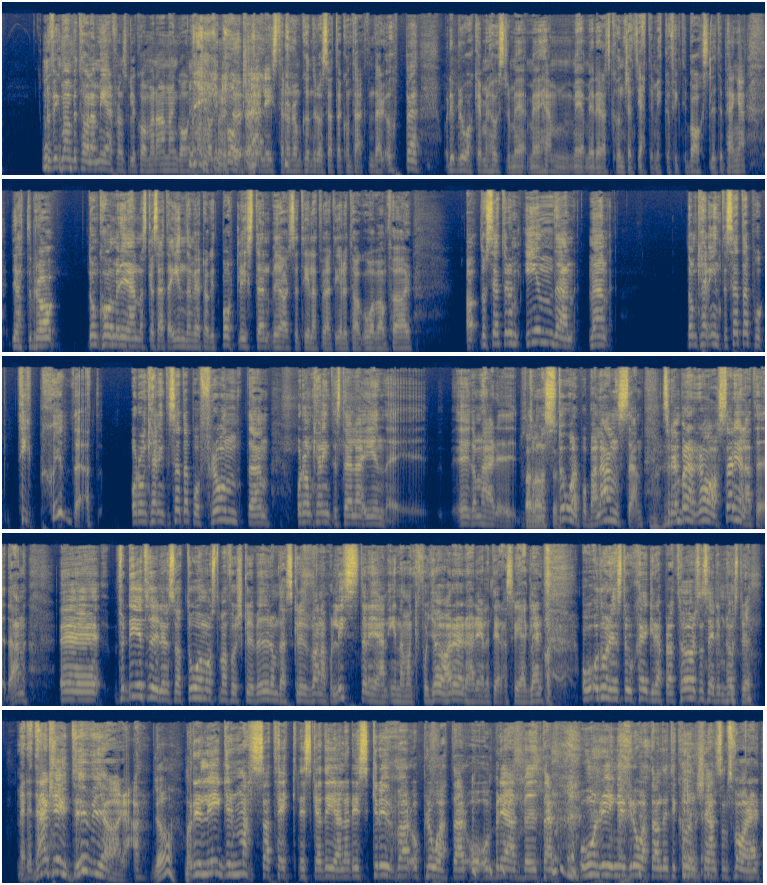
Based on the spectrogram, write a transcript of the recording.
Då fick man betala mer för att de skulle komma en annan gång De har tagit bort den här listan och de kunde då sätta kontakten där uppe. Och det bråkade min hustru med, med, hem, med, med deras kundtjänst jättemycket och fick tillbaks lite pengar. Jättebra. De kommer igen och ska sätta in den. Vi har tagit bort listen. Vi har sett till att vi har ett eluttag ovanför. Ja, då sätter de in den, men de kan inte sätta på tippskyddet. Och de kan inte sätta på fronten och de kan inte ställa in eh, de här eh, som de Balansen. står på balansen. Så den bara rasar hela tiden. Eh, för det är tydligen så att då måste man först skruva i de där skruvarna på listen igen innan man får göra det här enligt deras regler. Och, och då är det en stor skäggreparatör som säger till min hustru men det där kan ju du göra! Ja. Och det ligger massa tekniska delar. Det är skruvar och plåtar och, och brädbitar. Och hon ringer gråtande till kundtjänst som svarar.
